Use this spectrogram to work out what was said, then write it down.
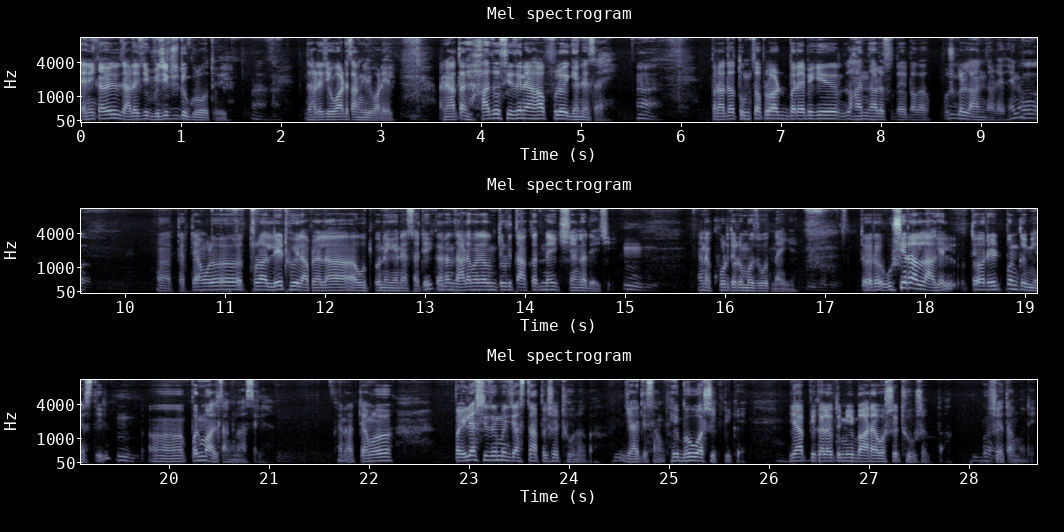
त्याने काय होईल झाडाची व्हिजिटेटिव्ह ग्रोथ होईल हा, हा. झाडाची वाढ चांगली वाढेल आणि आता हा जो सीझन आहे हा फुलं घेण्याचा आहे हा. पण आता तुमचा प्लॉट बऱ्यापैकी लहान झाडं सुद्धा आहे बघा पुष्कळ. लहान झाड आहेत है ना हो हा, तर त्यामुळं थोडा लेट होईल आपल्याला उत्पन्न घेण्यासाठी. कारण. झाडामध्ये अजून तेवढी ताकद नाही शेंगा द्यायची. है ना खोड तेवढं मजबूत नाही आहे. तर उशिरा लागेल तेव्हा रेट पण कमी असतील. पण माल चांगला असेल. है ना त्यामुळं पहिल्या सीझनमध्ये जास्त अपेक्षा ठेवू नका. जे ते सांगतो हे बहुवार्षिक पीक आहे. या पिकाला तुम्ही बारा वर्ष ठेवू शकता. बरं. शेतामध्ये.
